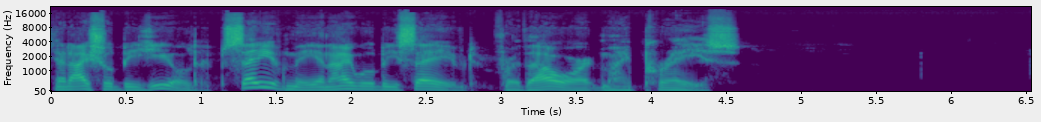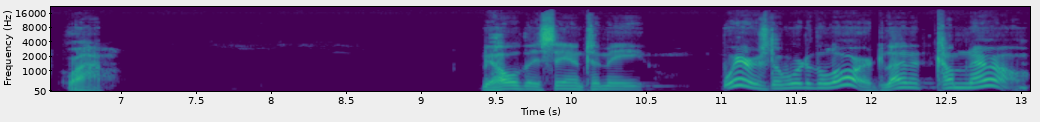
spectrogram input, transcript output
and I shall be healed. Save me, and I will be saved, for thou art my praise. Wow. Behold, they say unto me, Where is the word of the Lord? Let it come now.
